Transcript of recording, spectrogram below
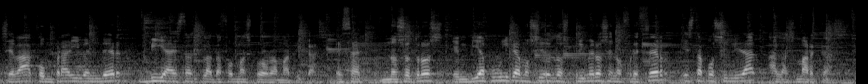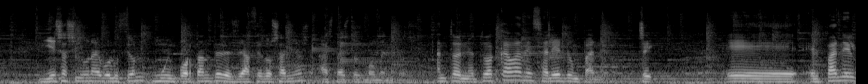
se va a comprar y vender vía estas plataformas programáticas. Exacto. Nosotros en vía pública hemos sido los primeros en ofrecer esta posibilidad a las marcas y esa ha sido una evolución muy importante desde hace dos años hasta estos momentos. Antonio, tú acabas de salir de un panel. Sí. Eh, el panel,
